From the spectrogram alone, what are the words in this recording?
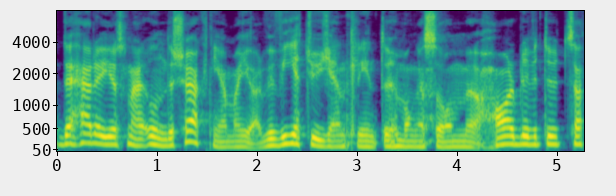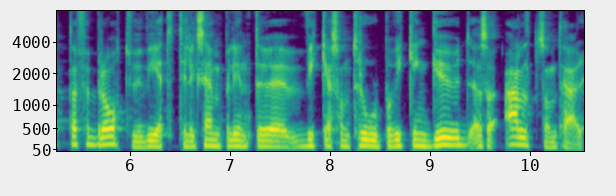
det här är ju sådana här undersökningar man gör. Vi vet ju egentligen inte hur många som har blivit utsatta för brott. Vi vet till exempel inte vilka som tror på vilken gud. Alltså allt sånt här.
